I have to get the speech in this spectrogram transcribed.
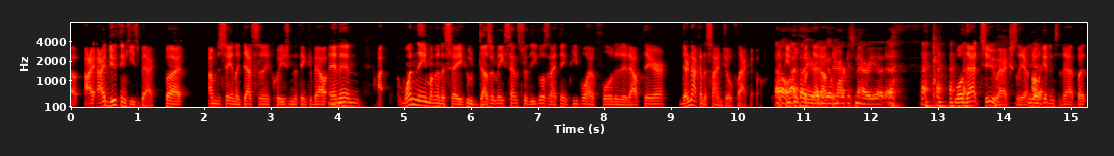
uh, I I do think he's back, but I'm just saying like that's an equation to think about. And Mhm. then I, one name I'm going to say who doesn't make sense for the Eagles, and I think people have floated it out there. They're not going to sign Joe Flacco. Like, Oh, people I thought put you were that going to out go there. Marcus Mariota. well, that too, actually. Yeah. I'll get into that. But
